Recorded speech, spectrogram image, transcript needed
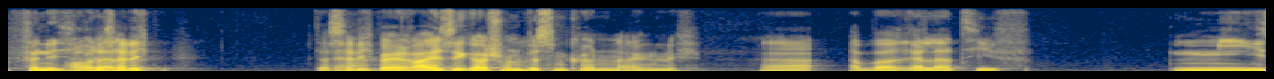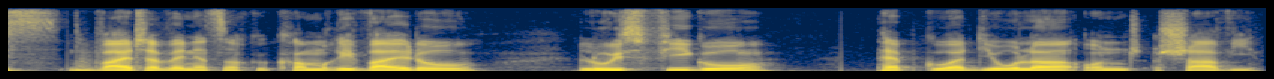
finde ich, Aber das hätte ich, das Ja. hätte ich bei Reisiger schon wissen können, eigentlich. Ja, aber relativ mies. Weiter wären jetzt noch gekommen Rivaldo, Luis Figo, Pep Guardiola und Xavi.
